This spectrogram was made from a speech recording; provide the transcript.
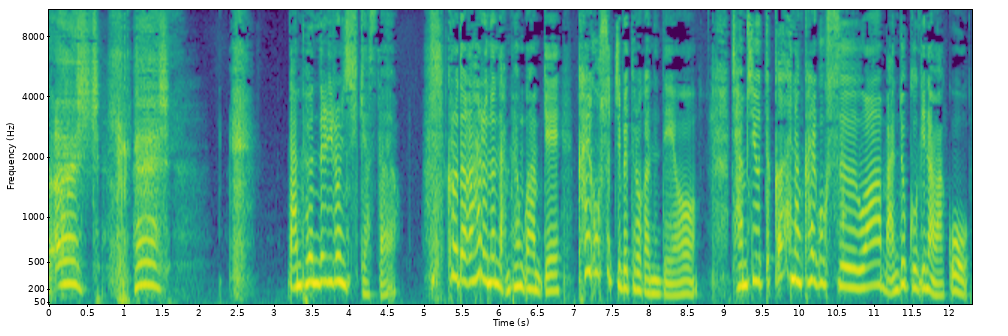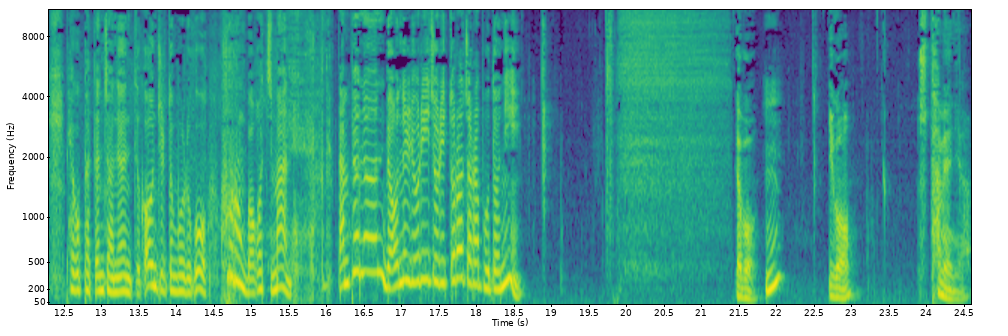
에이씨, 에이씨. 남편들 이런 식이었어요. 그러다가 하루는 남편과 함께 칼국수 집에 들어갔는데요. 잠시 후 뜨끈한 칼국수와 만둣국이 나왔고 배고팠던 저는 뜨거운 줄도 모르고 후루룩 먹었지만 남편은 면을 요리조리 뚫어져라 보더니 여보. 응? 이거 수타면이야.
